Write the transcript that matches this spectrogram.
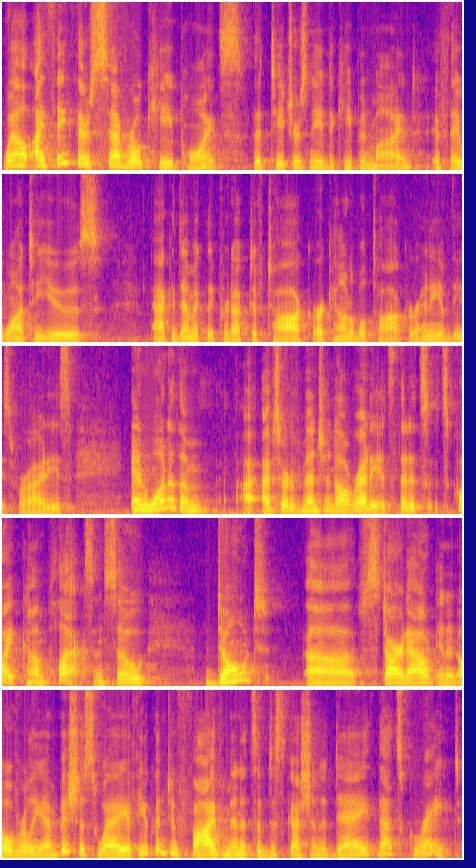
Well, I think there's several key points that teachers need to keep in mind if they want to use academically productive talk or accountable talk or any of these varieties. And one of them I've sort of mentioned already, it's that it's, it's quite complex. And so don't uh, start out in an overly ambitious way. If you can do five minutes of discussion a day, that's great.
